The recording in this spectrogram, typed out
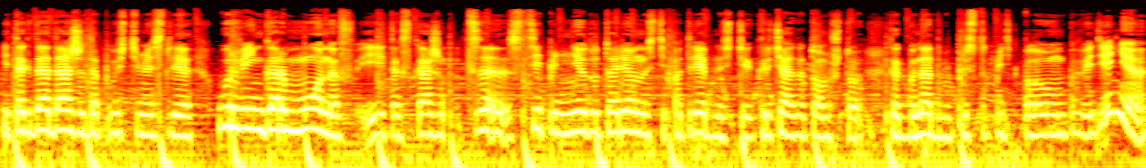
и тогда даже, допустим, если уровень гормонов и, так скажем, степень неудовлетворенности потребностей кричат о том, что как бы надо бы приступить к половому поведению,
